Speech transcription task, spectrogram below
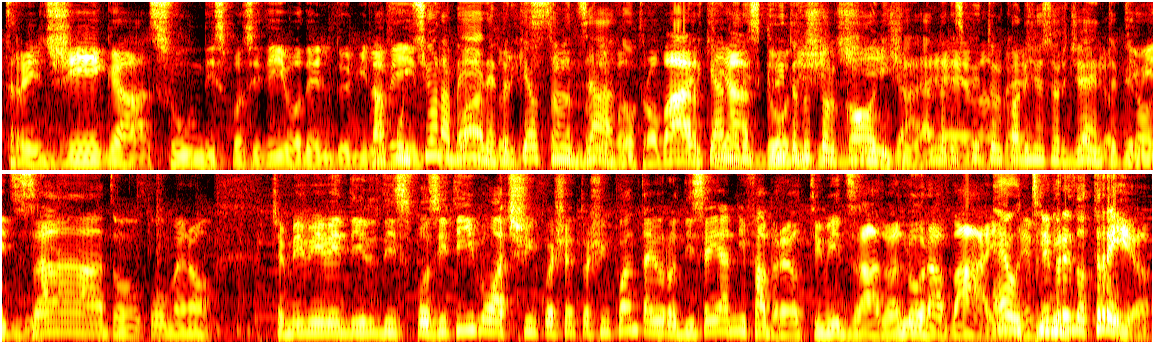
3 giga su un dispositivo del 2020 Ma funziona bene perché è ottimizzato, perché hanno riscritto 12 tutto il codice, giga, hanno eh, riscritto il vabbè, codice sorgente, ottimizzato come no cioè mi, mi vendi il dispositivo a 550 euro di 6 anni fa però è ottimizzato allora vai È ne, ottimi- prendo 3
